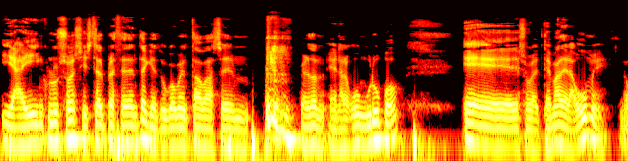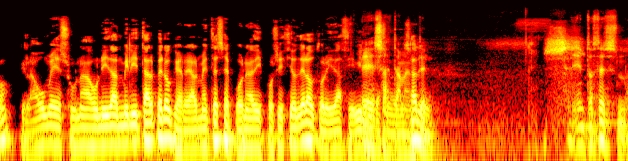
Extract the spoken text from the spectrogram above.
Y ahí incluso existe el precedente que tú comentabas en perdón, en algún grupo eh, sobre el tema de la UME, ¿no? Que la UME es una unidad militar, pero que realmente se pone a disposición de la autoridad civil. Exactamente. Entonces, no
